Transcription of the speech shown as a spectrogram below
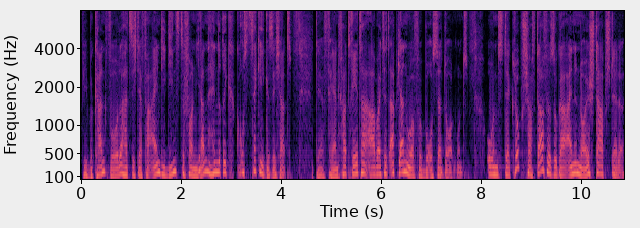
Wie bekannt wurde, hat sich der Verein die Dienste von Jan-Henrik Gruszecki gesichert. Der Fanvertreter arbeitet ab Januar für Borussia Dortmund. Und der Club schafft dafür sogar eine neue Stabstelle.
